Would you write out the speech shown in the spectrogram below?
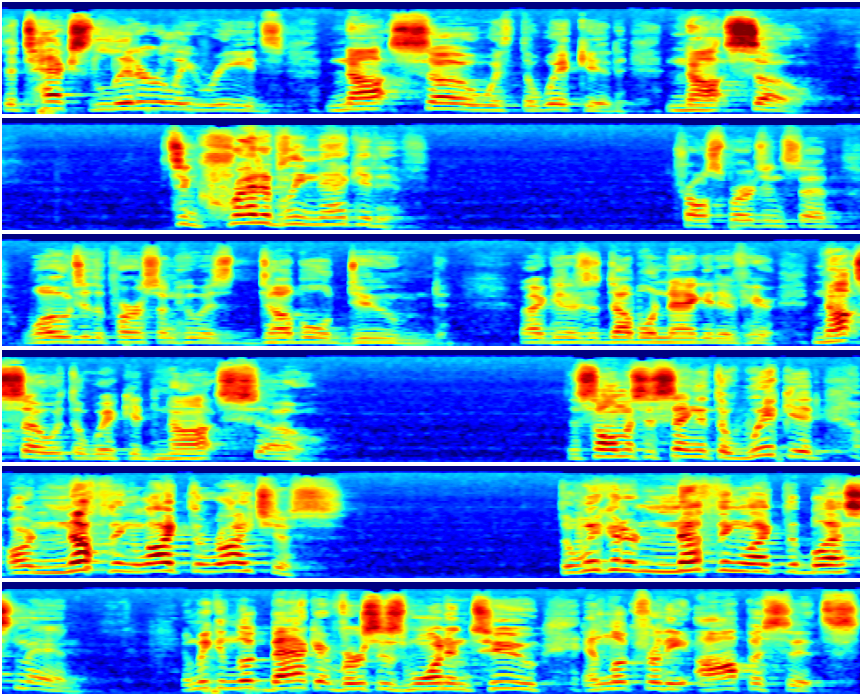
The text literally reads, Not so with the wicked, not so. It's incredibly negative. Charles Spurgeon said, Woe to the person who is double doomed. Right? Because there's a double negative here. Not so with the wicked, not so. The psalmist is saying that the wicked are nothing like the righteous. The wicked are nothing like the blessed man. And we can look back at verses 1 and 2 and look for the opposites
